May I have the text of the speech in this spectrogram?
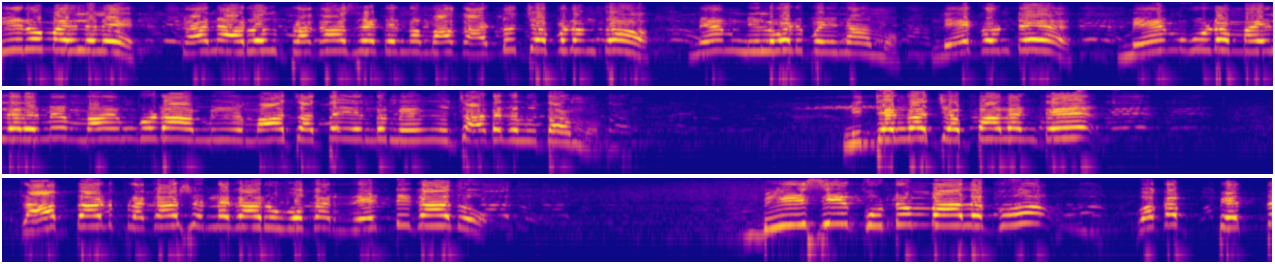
మీరు మహిళలే. కానీ ఆ రోజు ప్రకాష్ రెడ్డి అన్న మాకు అడ్డు చెప్పడంతో మేము నిలబడిపోయినాము. లేకుంటే మేము కూడా మహిళలమే మేము కూడా మీ మా సత్తా ఏంటో మేము చాటగలుగుతాము. నిజంగా చెప్పాలంటే రాప్తాడు ప్రకాష్ అన్న గారు ఒక రెడ్డిగా కాదు బీసీ కుటుంబాలకు ఒక పెద్ద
